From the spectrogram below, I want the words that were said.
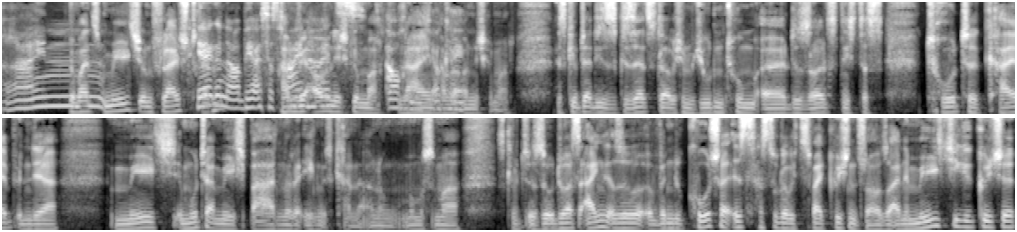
rein. Du meinst Milch und Fleisch drin? Ja, genau. Wie heißt das? Haben wir auch nicht gemacht. Auch Nein, nicht, okay. haben wir auch nicht gemacht. Es gibt ja dieses Gesetz, glaube ich, im Judentum, äh, du sollst nicht das tote Kalb in der Milch, Muttermilch baden oder irgendwas, keine Ahnung. Man muss immer, es gibt so, du hast eigentlich, also wenn du koscher isst, hast du, glaube ich, zwei Küchen zu Hause. Eine milchige Küche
